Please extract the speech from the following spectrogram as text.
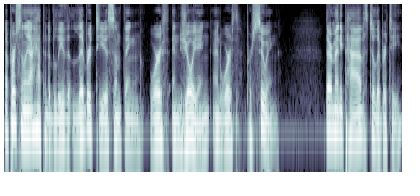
Now, personally, I happen to believe that liberty is something worth enjoying and worth pursuing. There are many paths to liberty,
